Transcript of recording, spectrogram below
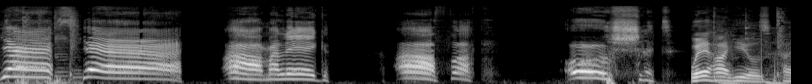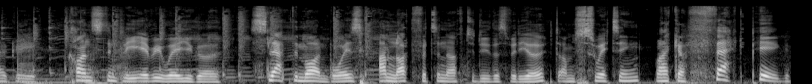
Yes! Yeah! Ah, my leg. Ah, fuck. Oh shit. Wear high heels, I agree. Constantly, everywhere you go. Slap them on, boys. I'm not fit enough to do this video. I'm sweating like a fat pig.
